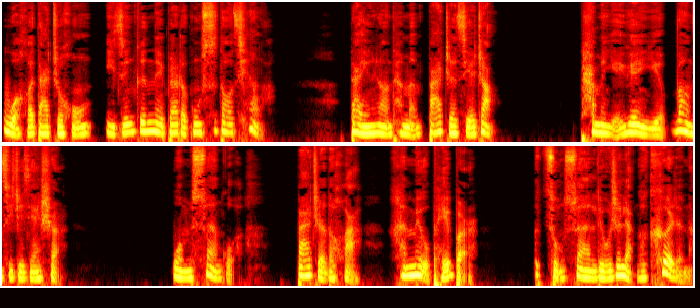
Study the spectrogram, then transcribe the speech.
我和大志红已经跟那边的公司道歉了，答应让他们八折结账，他们也愿意忘记这件事儿。我们算过，八折的话还没有赔本，总算留着两个客人呢。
